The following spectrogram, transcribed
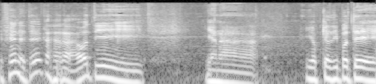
Ε, Φαίνεται καθαρά ότι για να η οποιαδήποτε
